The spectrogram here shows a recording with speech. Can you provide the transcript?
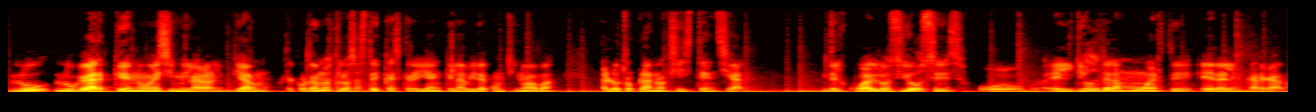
Lu- lugar que no es similar al infierno. Recordemos que los aztecas creían que la vida continuaba al otro plano existencial, del cual los dioses o el dios de la muerte era el encargado.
